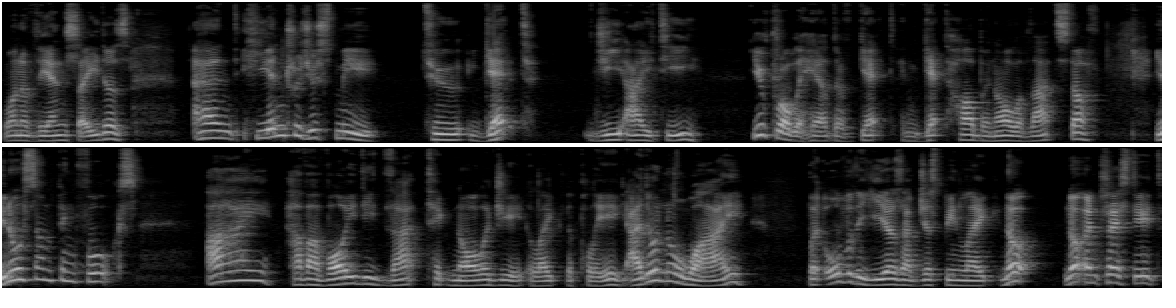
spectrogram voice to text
one of the insiders, and he introduced me to Git, G I T. You've probably heard of Git and GitHub and all of that stuff. You know something, folks? I have avoided that technology like the plague. I don't know why, but over the years I've just been like, no, not interested,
